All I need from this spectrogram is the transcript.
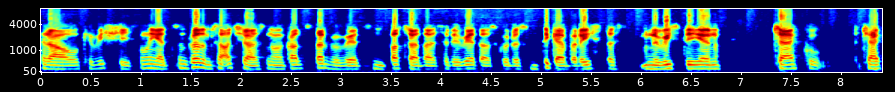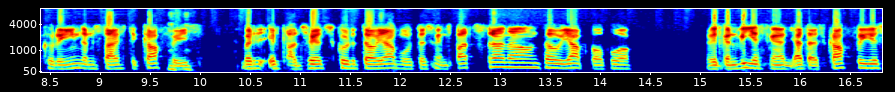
trauki, visas šīs lietas. Un, protams, atšķirās no katras darba vietas. Pastrādājis arī vietās, kur esmu tikai baristas un visu dienu čeku, čeku rindu un stāstu kafijas. Mm -hmm. Bet ir tādas vietas, kur tev jābūt, tas viens pats strādā un tev jāapkalpo. Ir gan viesi, gan jātaisa kafijas,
